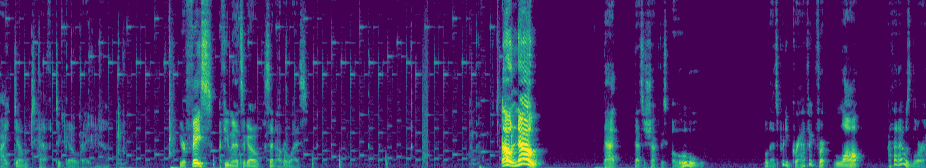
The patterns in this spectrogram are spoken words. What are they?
I don't have to go right now. Your face a few minutes ago said otherwise. Oh no! That that's a shock face. Oh. Well, that's pretty graphic for Law. I thought I was Laura.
